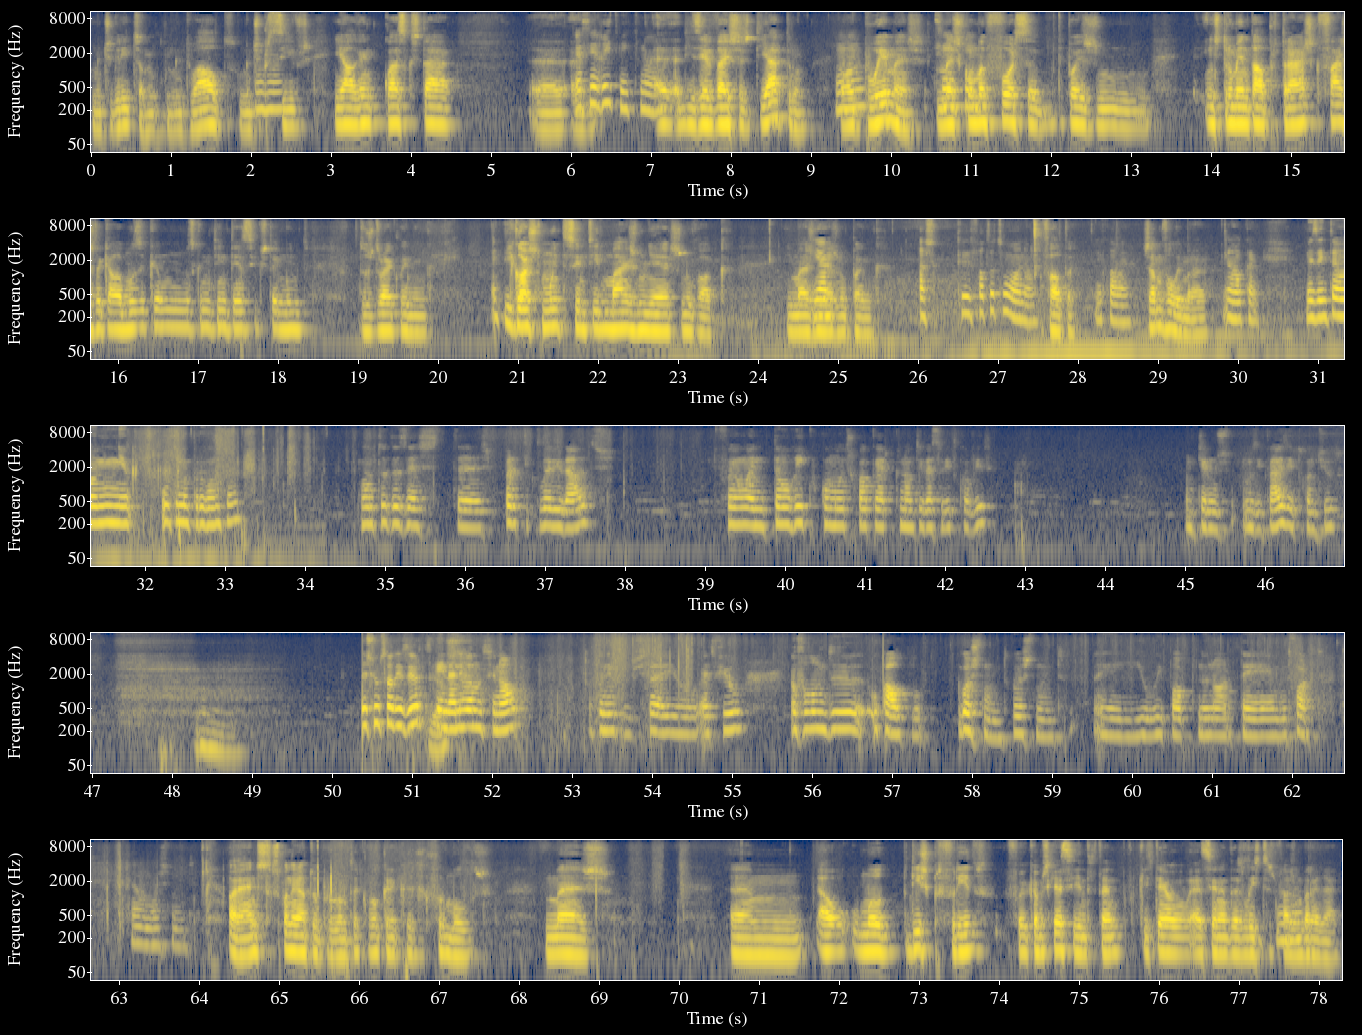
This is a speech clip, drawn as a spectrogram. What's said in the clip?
muitos gritos, ou muito, muito alto, muito expressivos, e é alguém que quase que está uh, a- É ser rítmico, não é? a, a dizer deixas de teatro ou de Uhum. poemas, Sim, mas sim. com uma força depois hum, instrumental por trás que faz daquela música uma música muito intensa e gostei muito dos dry cleaning. E gosto muito de sentir mais mulheres no rock e mais Yeah. mulheres no punk. Acho que falta-te um ou não? Falta. E qual é? Já me vou lembrar. Ah, ok. Mas então a minha última pergunta, com todas estas particularidades, foi um ano tão rico como outro qualquer que não tivesse havido Covid? Em termos musicais e de conteúdo? Deixa-me só dizer-te que ainda a nível nacional, quando entrevistei o Ed Fuel, ele falou-me de o cálculo. Gosto muito, gosto muito. E o hip hop no norte é muito forte. Então gosto muito. Ora, antes de responder à tua pergunta, que vou querer que reformules, mas hum, o meu disco preferido foi o que eu me esqueci, entretanto, porque isto é o- a cena das listas que faz-me Uhum. baralhar.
